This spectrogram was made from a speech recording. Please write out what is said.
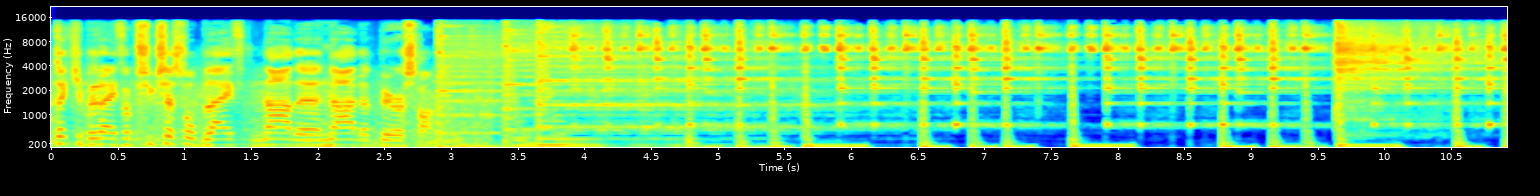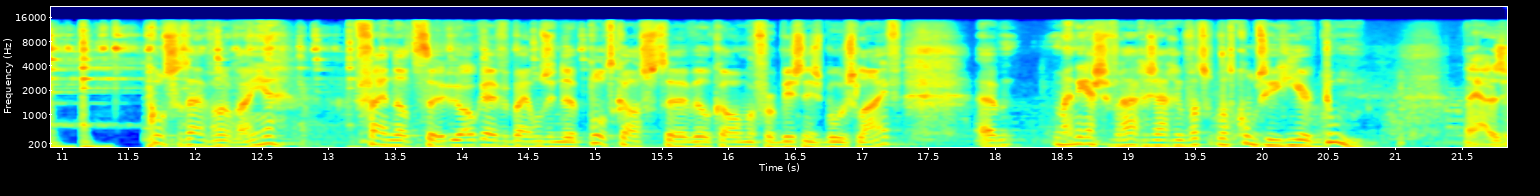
dat je bedrijf ook succesvol blijft na de, na de beursgang. Constantijn van Oranje. Fijn dat uh, u ook even bij ons in de podcast uh, wil komen voor Business Boost Live. Uh, mijn eerste vraag is eigenlijk, wat, wat komt u hier doen? Nou ja, dus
